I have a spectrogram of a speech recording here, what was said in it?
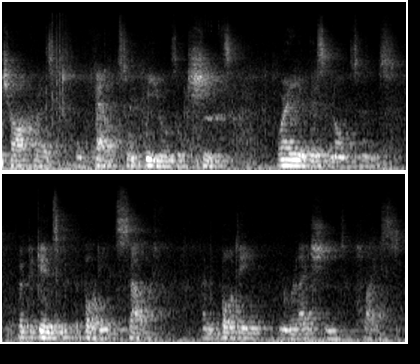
chakras or belts or wheels or sheets or any of this nonsense, but begins with the body itself and the body in relation to place.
